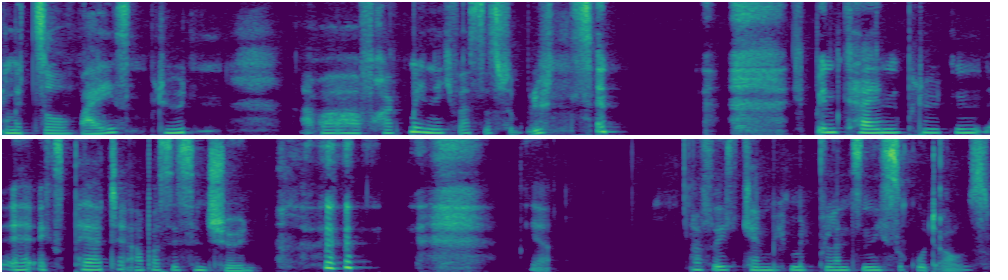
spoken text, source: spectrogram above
mit so weißen Blüten. Aber fragt mich nicht, was das für Blüten sind. Ich bin kein Blütenexperte, aber sie sind schön. ja. Also ich kenne mich mit Pflanzen nicht so gut aus.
